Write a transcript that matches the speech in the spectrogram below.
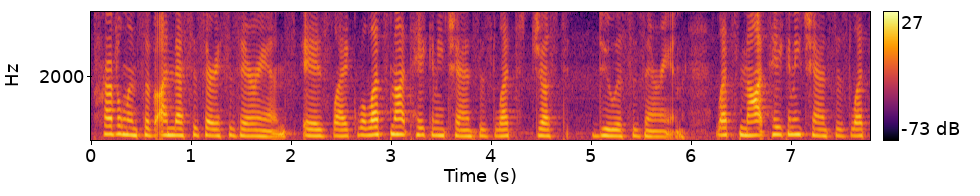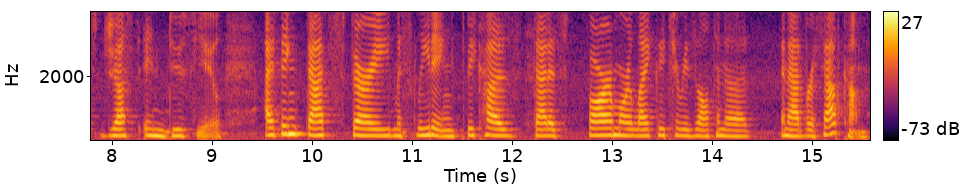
prevalence of unnecessary cesareans is like, well, let's not take any chances, let's just do a cesarean. Let's not take any chances, let's just induce you. I think that's very misleading because that is far more likely to result in a, an adverse outcome.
